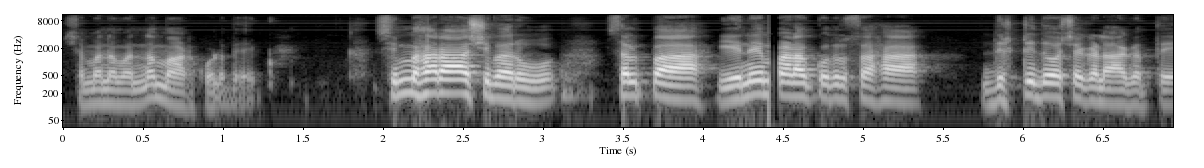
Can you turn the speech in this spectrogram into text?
ಶಮನವನ್ನು ಮಾಡಿಕೊಳ್ಬೇಕು ಸಿಂಹರಾಶಿವರು ಸ್ವಲ್ಪ ಏನೇ ಮಾಡೋಕ್ಕೋದ್ರೂ ಸಹ ದೃಷ್ಟಿದೋಷಗಳಾಗತ್ತೆ.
